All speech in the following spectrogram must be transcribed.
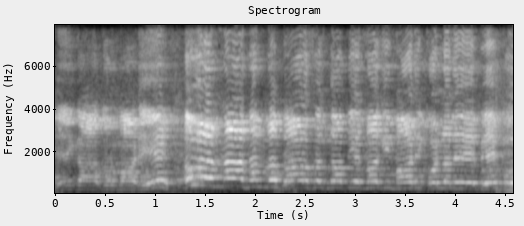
ಹೇಗಾದರೂ ಮಾಡಿ ಅವರನ್ನ ನನ್ನ ಬಾಳ ಸಂಗಾತಿಯನ್ನಾಗಿ ಮಾಡಿಕೊಳ್ಳಲೇಬೇಕು.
